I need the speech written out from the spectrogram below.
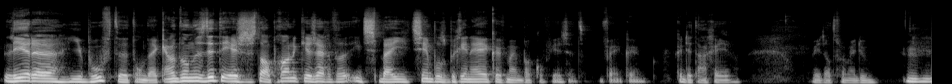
leren je behoeften te ontdekken. En dan is dit de eerste stap. Gewoon een keer zeggen, iets, bij iets simpels beginnen. Hey, kun je mijn bak koffie zetten? Of hey, kun, je, kun je dit aangeven? Wil je dat voor mij doen? Mhm.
